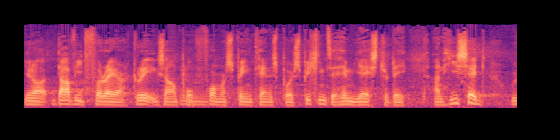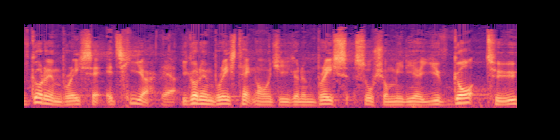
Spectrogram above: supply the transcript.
you know, David Ferrer, great example, mm. former Spain tennis player, speaking to him yesterday, and he said, We've got to embrace it. It's here. Yeah. You've got to embrace technology, you've got to embrace social media, you've got to,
